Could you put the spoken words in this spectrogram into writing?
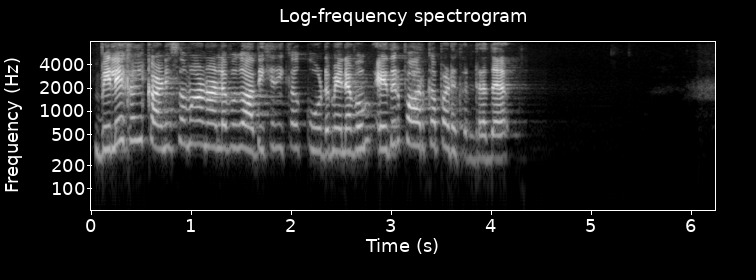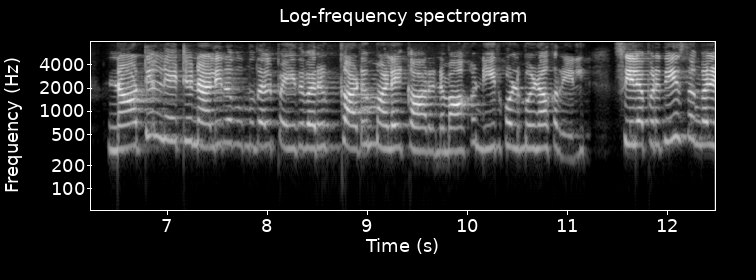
விலைகள் கணிசமான அளவு அதிகரிக்கக்கூடும் எனவும் எதிர்பார்க்கப்படுகின்றது. நாட்டில் நேற்று நள்ளிரவு முதல் பெய்து வரும் கடும் மழை காரணமாக நீர்கொழும்பு நகரில் சில பிரதேசங்கள்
